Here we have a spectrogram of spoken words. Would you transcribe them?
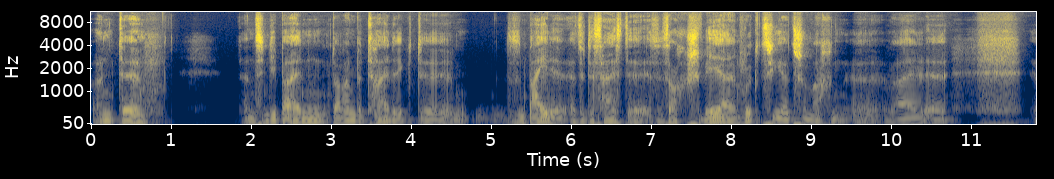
Und äh, dann sind die beiden daran beteiligt. Äh, das sind beide. Also das heißt, äh, es ist auch schwer, einen Rückzieher zu machen, äh, weil äh,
